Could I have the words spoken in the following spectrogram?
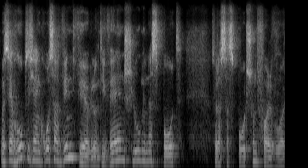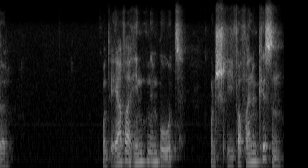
Und es erhob sich ein großer Windwirbel, und die Wellen schlugen in das Boot, so dass das Boot schon voll wurde. Und er war hinten im Boot und schlief auf einem Kissen.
